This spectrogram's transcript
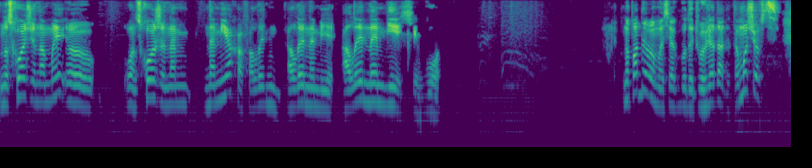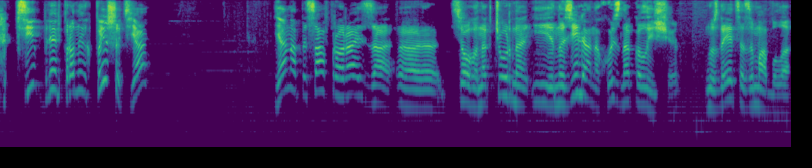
Ну, схожі на ми. Е, он схожий на, на мехов, але, але, не але не мехи, во. Ну, подивимось, як будуть виглядати. Тому що всі, всі блядь, про них пишуть. Я. Я написав про Райза е, цього Ноктюрна і Нозіляна хуй зна коли ще. Ну, здається, зима була.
